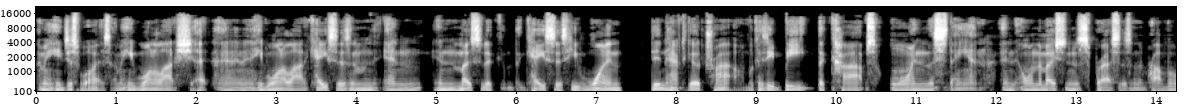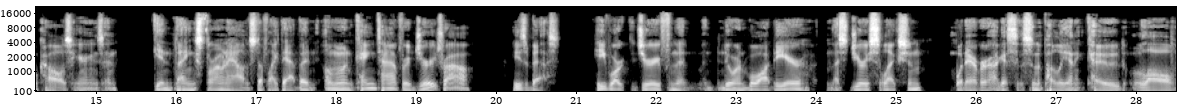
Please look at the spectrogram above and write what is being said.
I mean, he just was. I mean, he won a lot of shit and he won a lot of cases. And, and in most of the, the cases he won, didn't have to go to trial because he beat the cops on the stand and on the motion to suppresses and the probable cause hearings. And getting things thrown out and stuff like that. But when it came time for a jury trial, he's the best. He worked the jury from the during voir dire. That's jury selection, whatever. I guess it's a Napoleonic code law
